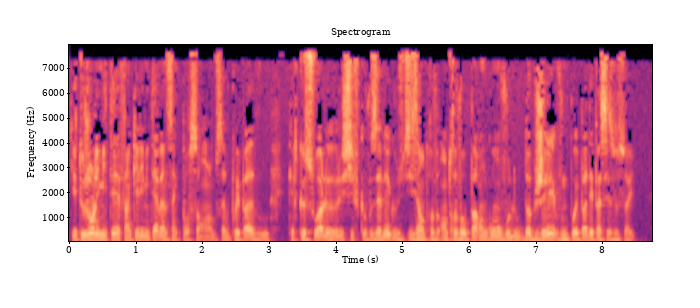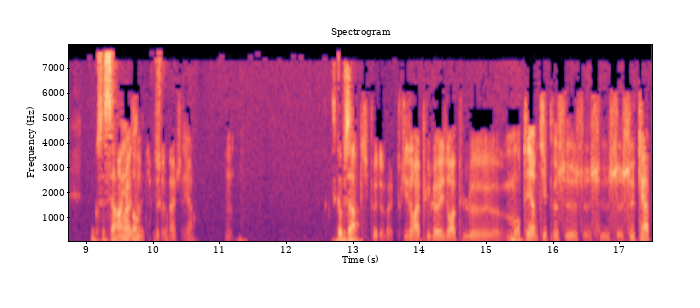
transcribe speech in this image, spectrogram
Qui est toujours limité, enfin qui est limité à 25%. hein. Ça vous pouvez pas, vous, quels que soient le- les chiffres que vous avez, que vous utilisez entre, entre vos parangons, vos loots d'objets, vous ne pouvez pas dépasser ce seuil. Donc ça sert à rien Ouais, d'en un mettre petit plus. peu quoi. dommage d'ailleurs. C'est comme Un ça. petit peu dommage parce qu'ils auraient pu le, ils auraient pu le monter un petit peu ce, ce, ce, ce- ce cap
